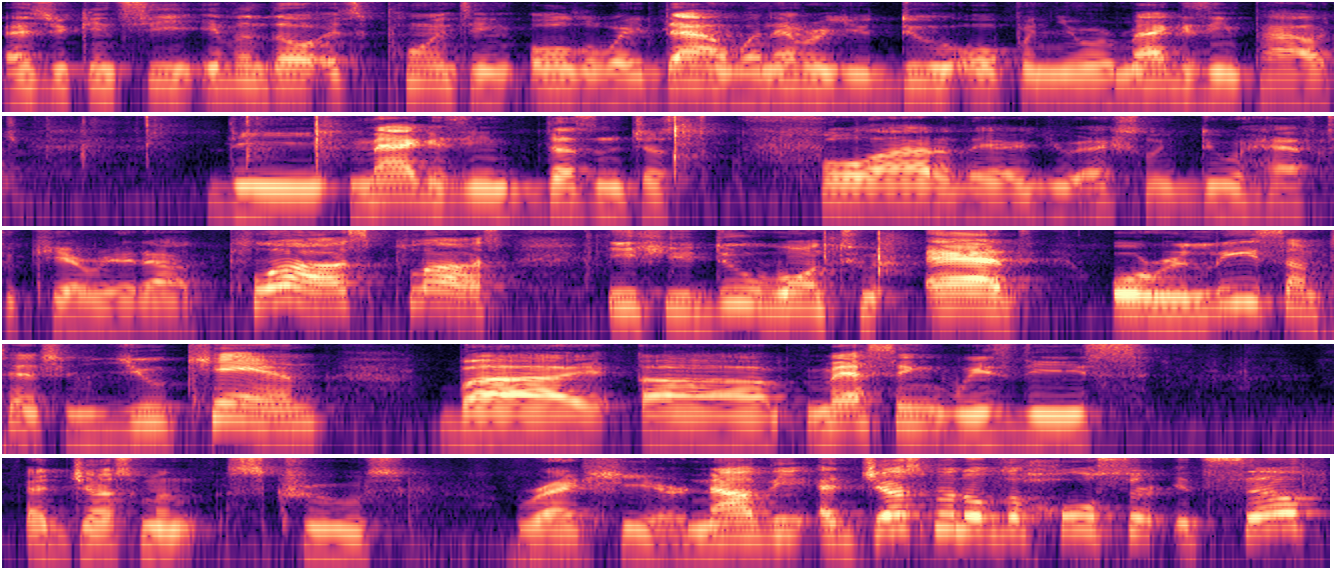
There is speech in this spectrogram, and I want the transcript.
as you can see, even though it's pointing all the way down, whenever you do open your magazine pouch, the magazine doesn't just fall out of there. You actually do have to carry it out. Plus, plus, if you do want to add or release some tension, you can by uh, messing with these adjustment screws right here. Now the adjustment of the holster itself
